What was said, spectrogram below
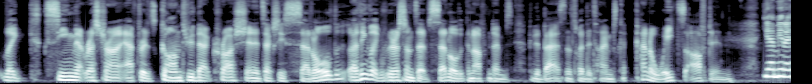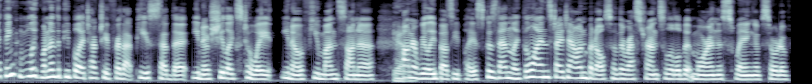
like seeing that restaurant after it's gone through that crush and it's actually settled? I think like restaurants that have settled can oftentimes be the best. And That's why the times kind of waits often. Yeah, I mean, I think like one of the people I talked to for that piece said that you know she likes to wait you know a few months on a Yeah. on a really buzzy place because then like the lines die down, but also the restaurant's a little bit more in the swing of sort of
